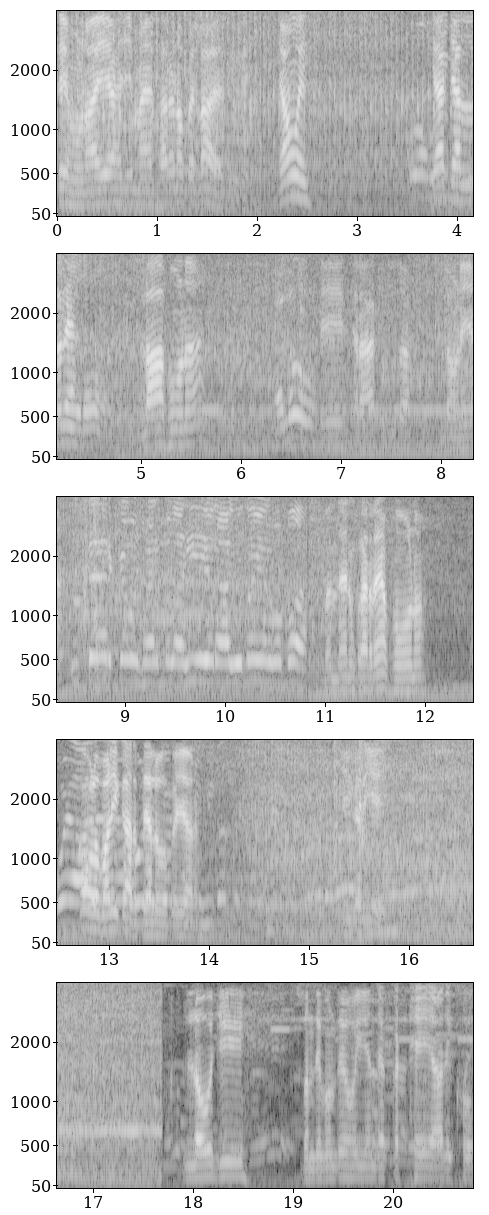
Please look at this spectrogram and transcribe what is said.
ਤੇ ਹੁਣ ਆਏ ਆ ਹਜੇ, ਮੈਂ ਸਾਰਿਆਂ ਨਾਲੋਂ ਪਹਿਲਾਂ ਆਇਆ ਸੀ ਉਰੇ। ਕਿਉਂ ਓਏ। ਕਿਆ ਚੱਲ ਰਿਹਾ? ਲਾ ਫੋਨ। ਹੈਲੋ। ਤੇ ਕਰਾ ਕਰੂ ਦਾ ਲਾਉਣੇ ਆ। ਤੂੰ ਟਾਇਰ ਕਿਉਂ ਸ਼ਰਮ ਲਾਈ ਯਾਰ ਆ ਜਾਓ ਨਾ ਯਾਰ ਬਾਬਾ। ਬੰਦਿਆਂ ਨੂੰ ਕਰ ਰਿਹਾ ਫੋਨ। ਘੋਲ ਵਾਲੀ ਕਰਦੇ ਆ ਲੋਕ ਯਾਰ। ਕੀ ਕਰੀਏ? ਲਓ ਜੀ ਬੰਦੇ ਬੰਦੇ ਹੋਈ ਜਾਂਦੇ ਇਕੱਠੇ ਆ ਦੇਖੋ।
